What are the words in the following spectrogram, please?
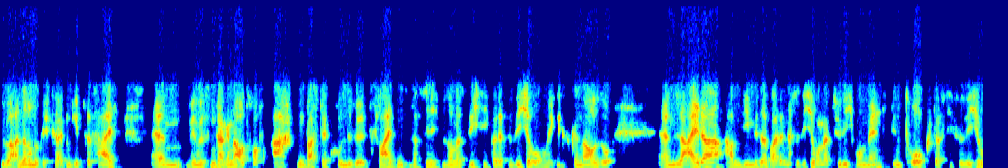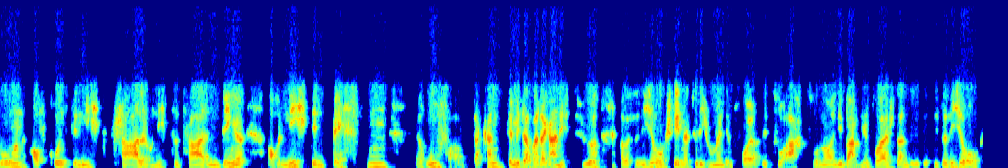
über andere Möglichkeiten gibt. Das heißt, ähm, wir müssen da genau darauf achten, was der Kunde will. Zweitens, das finde ich besonders wichtig bei der Versicherung, mir geht es genauso. Ähm, leider haben die Mitarbeiter in der Versicherung natürlich im Moment den Druck, dass die Versicherungen aufgrund der nicht zahlen und nicht zu zahlenden Dinge auch nicht den besten Ruf haben. Da kann der Mitarbeiter gar nichts für, aber Versicherungen stehen natürlich im Moment im Feuer. Wie 2008, 2009 die Banken im Feuer standen, sind jetzt die Versicherung,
